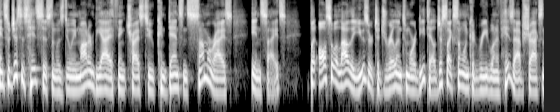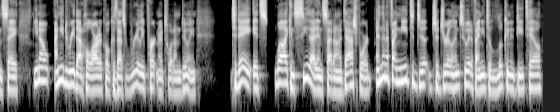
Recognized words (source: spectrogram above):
And so, just as his system was doing, modern BI, I think, tries to condense and summarize insights, but also allow the user to drill into more detail, just like someone could read one of his abstracts and say, you know, I need to read that whole article because that's really pertinent to what I'm doing. Today, it's well, I can see that insight on a dashboard, and then if I need to do, to drill into it, if I need to look into detail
